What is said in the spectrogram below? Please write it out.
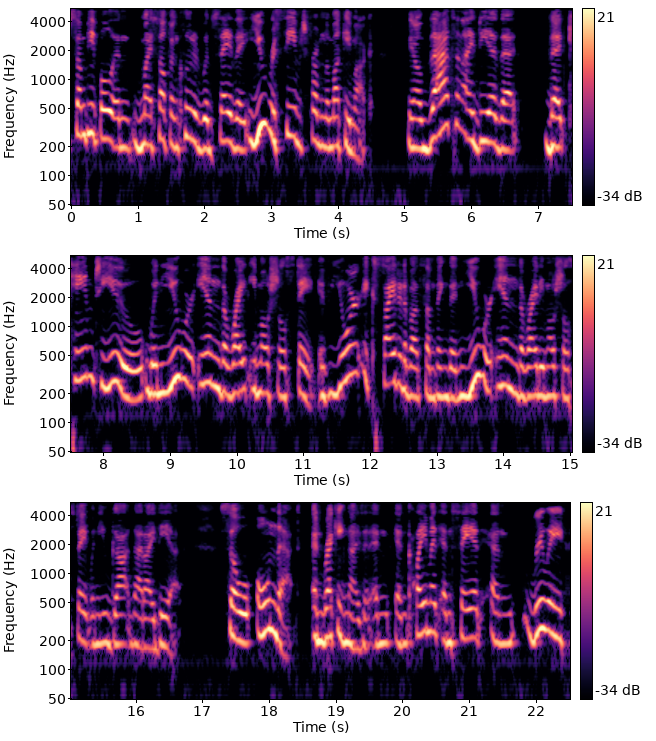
some people and myself included would say that you received from the mucky muck. You know, that's an idea that that came to you when you were in the right emotional state. If you're excited about something, then you were in the right emotional state when you got that idea. So own that and recognize it and, and claim it and say it and really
